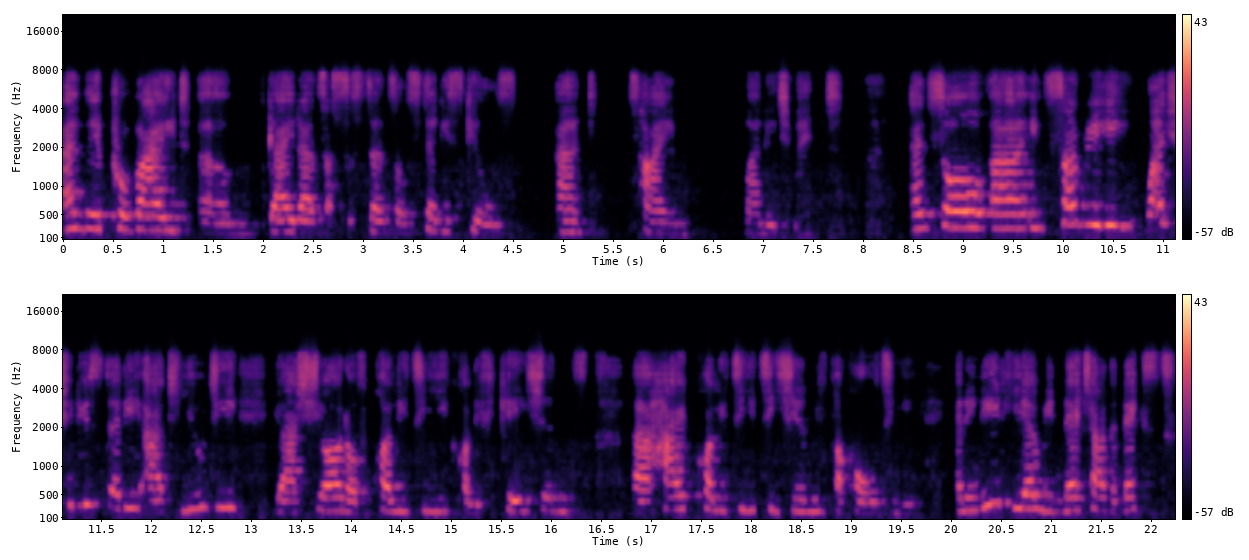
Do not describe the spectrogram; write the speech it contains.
And they provide um, guidance, assistance on study skills and time management. And so uh, in summary, why should you study at UG? You are assured of quality qualifications, uh, high quality teaching faculty. And indeed here we nurture the next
